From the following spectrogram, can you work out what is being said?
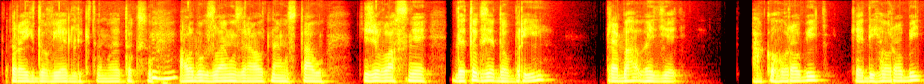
ktoré ich doviedli k tomu detoxu Mhm. alebo k zlému zdravotnému stavu. Čiže vlastne detox je dobrý, treba vedieť, ako ho robiť, kedy ho robiť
